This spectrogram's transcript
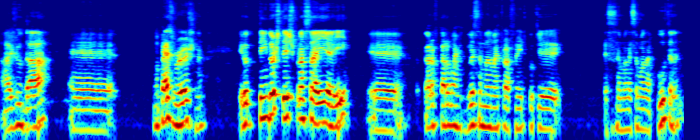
ajudar é, no pass rush, né? Eu tenho dois textos para sair aí, é, o cara ficaram umas duas semanas mais para frente porque essa semana é semana curta, né?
